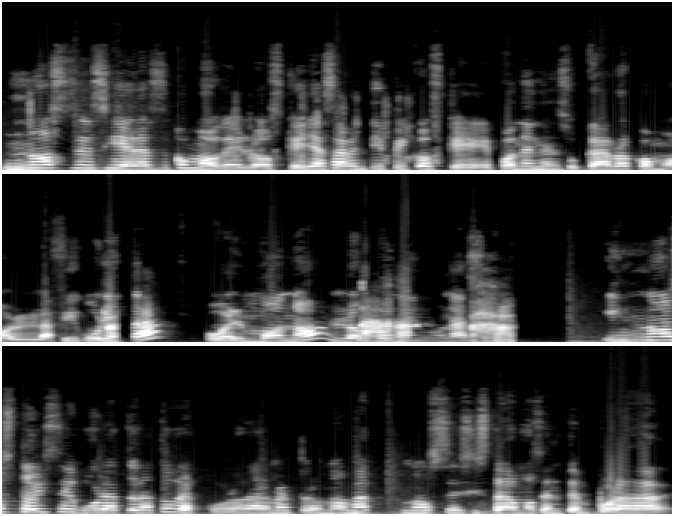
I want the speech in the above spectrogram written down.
No sé si eres como de los que ya saben típicos que ponen en su carro como la figurita o el mono, lo ponen así. Y no estoy segura, trato de acordarme, pero no me, no sé si estábamos en temporada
